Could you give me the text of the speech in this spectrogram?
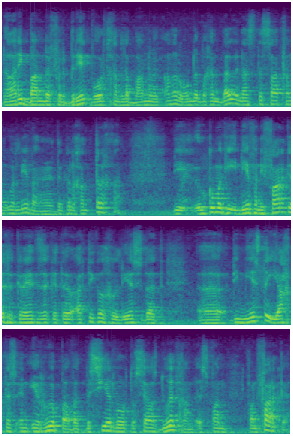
daardie bande verbreek word, gaan hulle bande met ander honde begin bou en dan is dit 'n saak van oorlewing en ek dink hulle gaan teruggaan die hoekom ek die idee van die varke gekry het is ek het 'n artikel gelees dat uh die meeste jagters in Europa wat beseer word of selfs doodgaan is van van varke.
